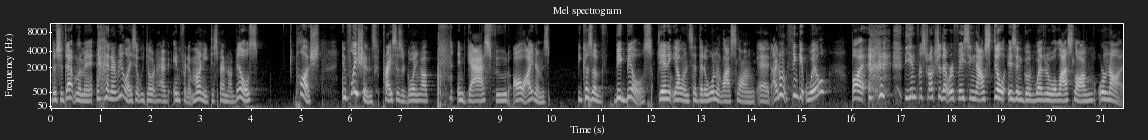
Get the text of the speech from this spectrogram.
there's a debt limit, and I realize that we don't have infinite money to spend on bills. Plus, inflation's prices are going up in gas, food, all items because of big bills. Janet Yellen said that it wouldn't last long, and I don't think it will but the infrastructure that we're facing now still isn't good, whether it will last long or not.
